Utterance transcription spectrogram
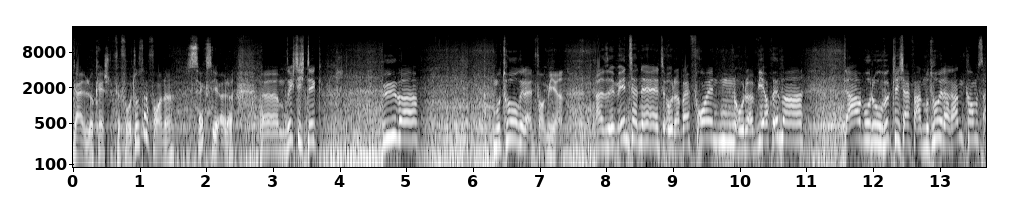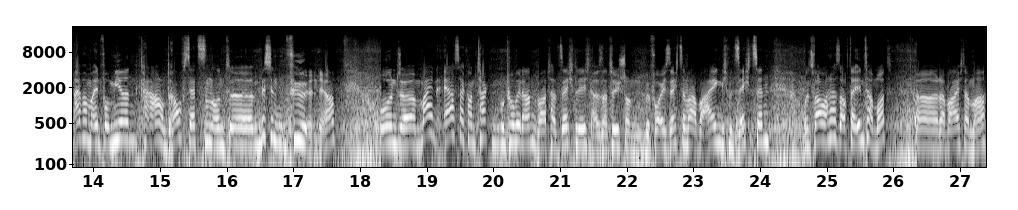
geile Location für Fotos da vorne, sexy, Alter, ähm, richtig dick über Motorräder informieren. Also im Internet oder bei Freunden oder wie auch immer. Da, wo du wirklich einfach an Motorräder rankommst, einfach mal informieren, keine Ahnung, draufsetzen und äh, ein bisschen fühlen, ja. Und äh, mein erster Kontakt mit Motorrädern war tatsächlich, also natürlich schon bevor ich 16 war, aber eigentlich mit 16. Und zwar war das auf der Intermod. Äh, da war ich dann mal.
